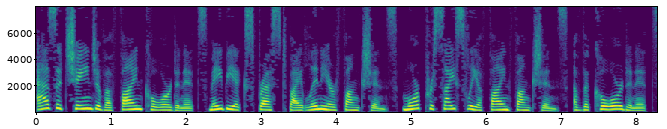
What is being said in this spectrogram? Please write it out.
As a change of affine coordinates may be expressed by linear functions more precisely affine functions of the coordinates,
